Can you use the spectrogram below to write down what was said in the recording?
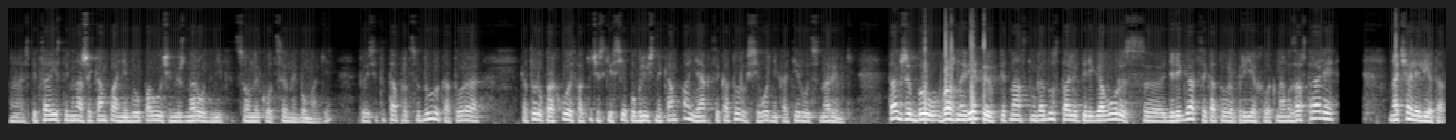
э, специалистами нашей компании был получен международный идентификационный код ценной бумаги. То есть это та процедура, которая, которую проходят фактически все публичные компании, акции которых сегодня котируются на рынке. Также был важной вехой в 2015 году стали переговоры с э, делегацией, которая приехала к нам из Австралии, начале лета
